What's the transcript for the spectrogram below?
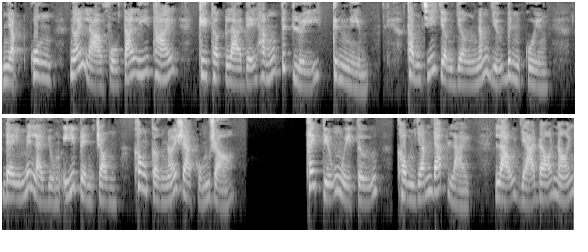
nhập quân nói là phụ tá Lý Thái, kỳ thật là để hắn tích lũy kinh nghiệm, thậm chí dần dần nắm giữ binh quyền, đây mới là dụng ý bên trong, không cần nói ra cũng rõ. Thấy tiểu ngụy tử không dám đáp lại, lão giả đó nói.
